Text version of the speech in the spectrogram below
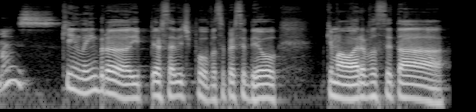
Mas. Quem lembra e percebe, tipo, você percebeu que uma hora você tá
